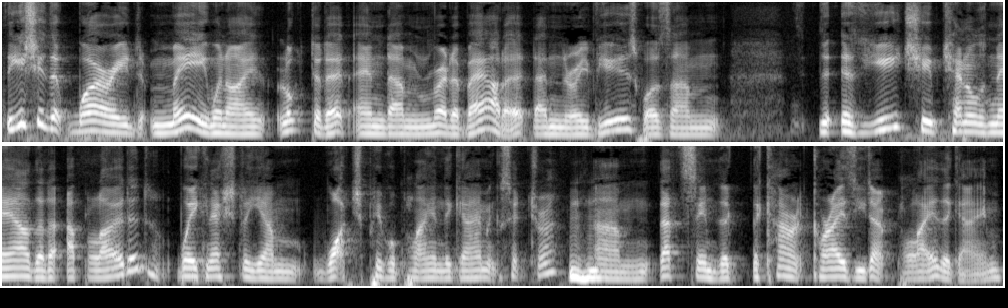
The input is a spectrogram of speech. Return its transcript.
the issue that worried me when I looked at it and um, read about it and the reviews was um, there's YouTube channels now that are uploaded where you can actually um, watch people playing the game, etc. Um, that seems the, the current craze. You don't play the game,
